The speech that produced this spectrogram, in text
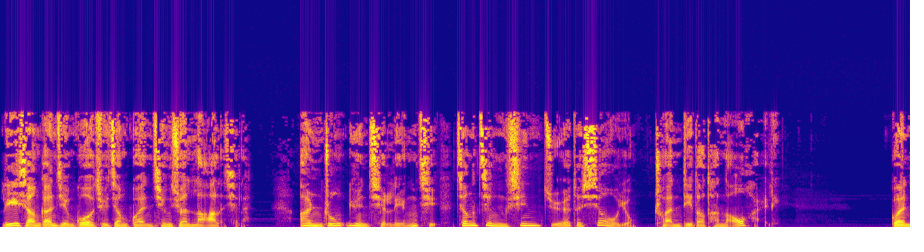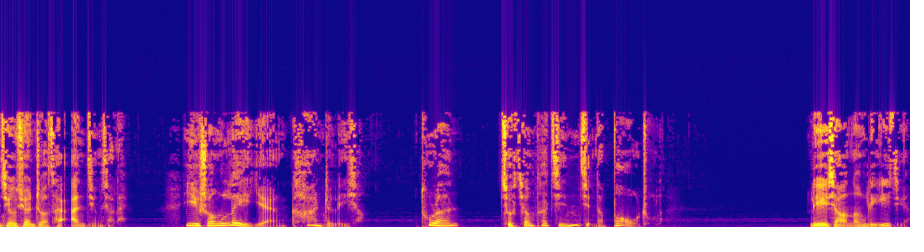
李想赶紧过去将管清轩拉了起来，暗中运起灵气，将静心诀的效用传递到他脑海里。管清轩这才安静下来，一双泪眼看着李想，突然就将他紧紧的抱住了。李想能理解，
